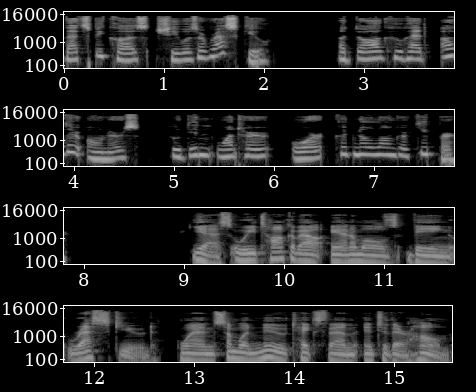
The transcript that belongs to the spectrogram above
That's because she was a rescue, a dog who had other owners who didn't want her or could no longer keep her. Yes, we talk about animals being rescued when someone new takes them into their home.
